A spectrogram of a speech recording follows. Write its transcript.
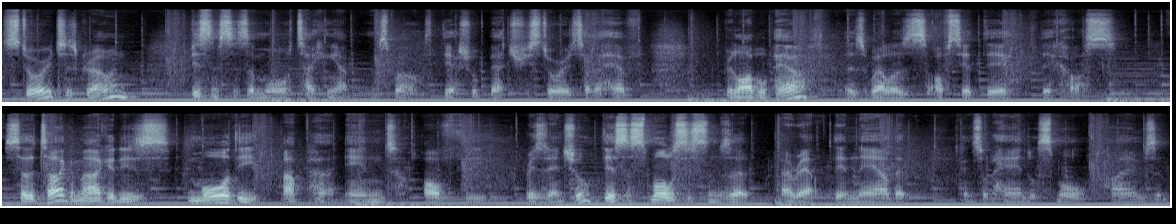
storage has grown. Businesses are more taking up as well the actual battery storage so they have reliable power as well as offset their, their costs. So the target market is more the upper end of the residential. There's the smaller systems that are out there now that can sort of handle small homes. And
